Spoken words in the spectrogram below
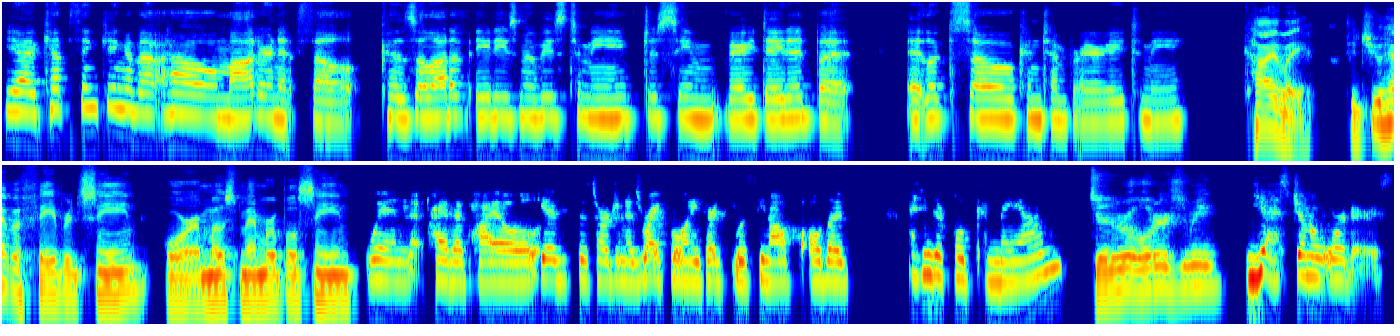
yeah i kept thinking about how modern it felt because a lot of 80s movies to me just seem very dated but it looked so contemporary to me kylee did you have a favorite scene or a most memorable scene? When Private Pyle gives the sergeant his rifle and he starts listing off all the, I think they're called commands. General orders, you mean? Yes, general orders.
